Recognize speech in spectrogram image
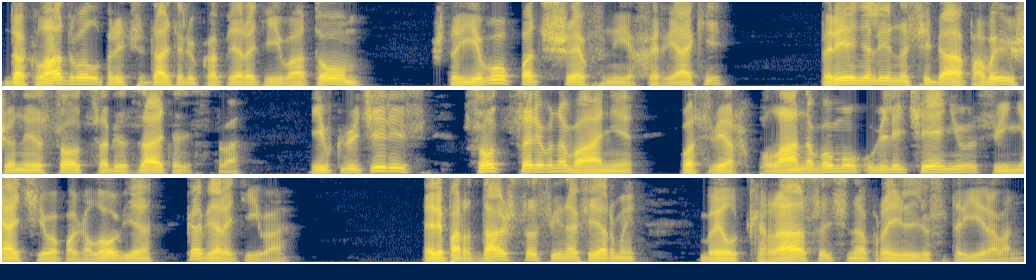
докладывал председателю кооператива о том, что его подшефные хряки приняли на себя повышенные соцобязательства и включились в соцсоревнования по сверхплановому увеличению свинячьего поголовья кооператива. Репортаж со свинофермы был красочно проиллюстрирован.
